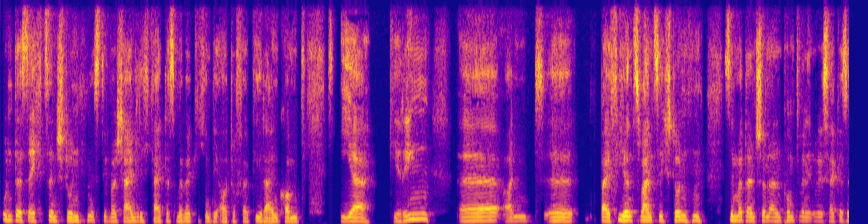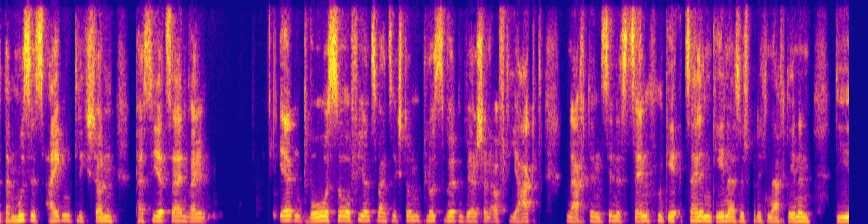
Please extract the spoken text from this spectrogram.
unter 16 Stunden ist die Wahrscheinlichkeit, dass man wirklich in die Autophagie reinkommt, eher gering. Äh, und äh, bei 24 Stunden sind wir dann schon an einem Punkt, wenn ich sage, also da muss es eigentlich schon passiert sein, weil irgendwo so 24 Stunden plus würden wir schon auf die Jagd nach den Sinneszenten Zellen gehen, also sprich nach denen, die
